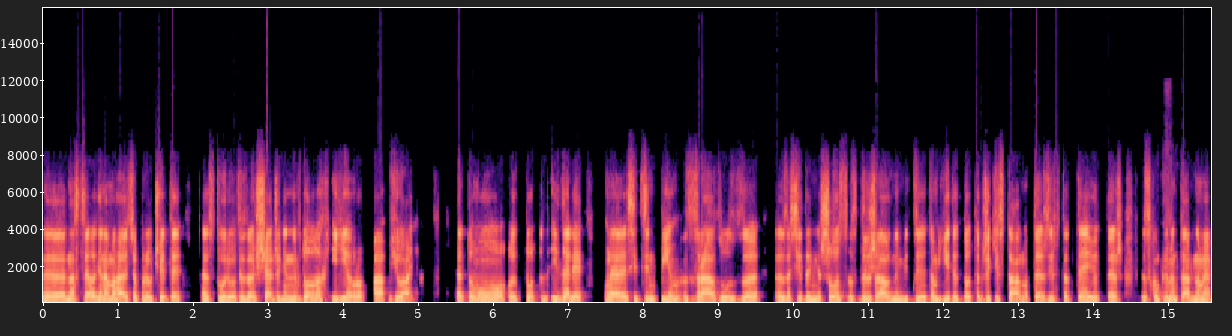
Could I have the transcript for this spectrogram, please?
е, населення намагаються привчити е, створювати заощадження не в доларах і євро, а в юанях. Е, Тому е, тут і далі Сі Цзіньпін зразу з засідання ШОС з державним візитом їде до Таджикистану, теж зі статтею, теж з компліментарними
